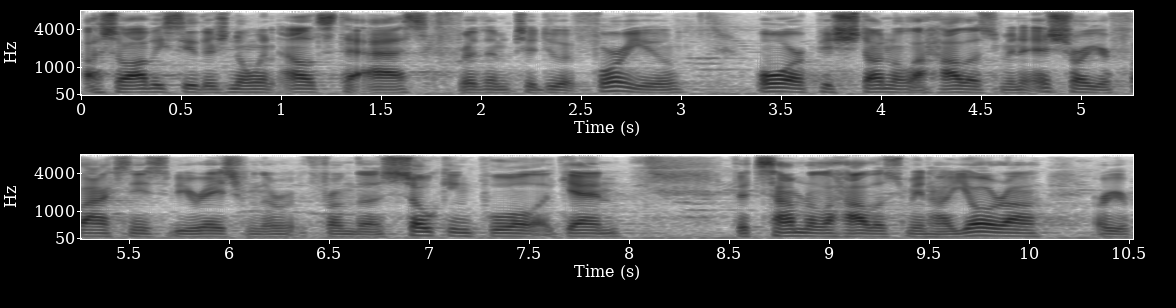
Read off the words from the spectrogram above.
uh, so obviously there's no one else to ask for them to do it for you. Or pishtana lahalas min ishar, your flax needs to be raised from the from the soaking pool again. V'tzamra lahalos min hayora, or your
